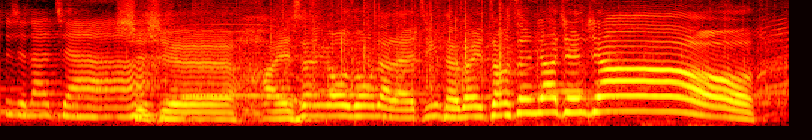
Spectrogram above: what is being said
谢谢大家，谢谢海山高中带来精彩表演，掌声加尖叫！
